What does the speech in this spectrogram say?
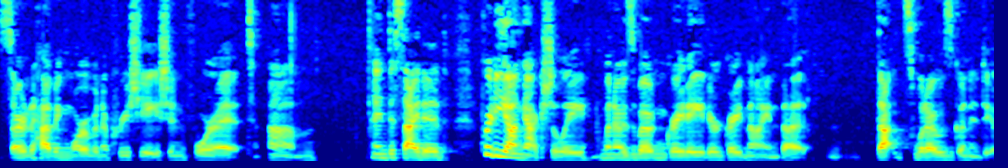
started having more of an appreciation for it um, and decided pretty young actually when i was about in grade eight or grade nine that that's what i was going to do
